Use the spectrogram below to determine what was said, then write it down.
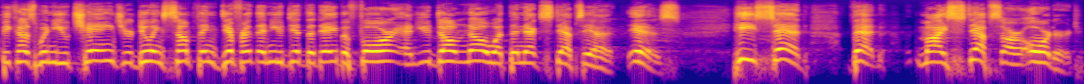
because when you change, you're doing something different than you did the day before, and you don't know what the next steps is. He said that my steps are ordered.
